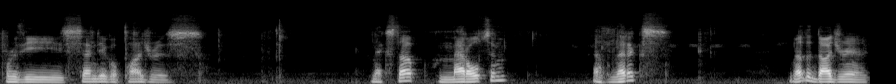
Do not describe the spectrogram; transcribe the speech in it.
for the San Diego Padres. Next up, Matt Olson, Athletics. Another Dodger,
